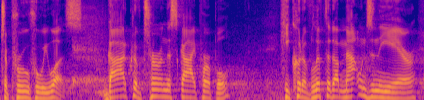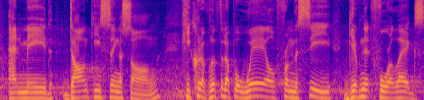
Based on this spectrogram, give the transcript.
to prove who he was. God could have turned the sky purple. He could have lifted up mountains in the air and made donkeys sing a song. He could have lifted up a whale from the sea, given it four legs,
